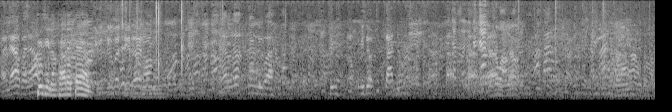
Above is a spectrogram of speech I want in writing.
ไปแล้วไปแล้วที่สิทธิ์หลังเท้าได้แต้มคือว่าเสียได้น้องแล้วแล้วนั่งดีกว่ามีโดนทุกการอยู่สว่างแล้วสว่างแล้วสว่าง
